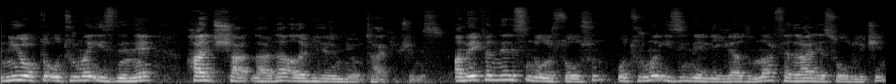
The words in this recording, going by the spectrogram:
New York'ta oturma iznini hangi şartlarda alabilirim diyor takipçimiz. Amerika'nın neresinde olursa olsun oturma izinle ilgili adımlar federal yasa olduğu için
